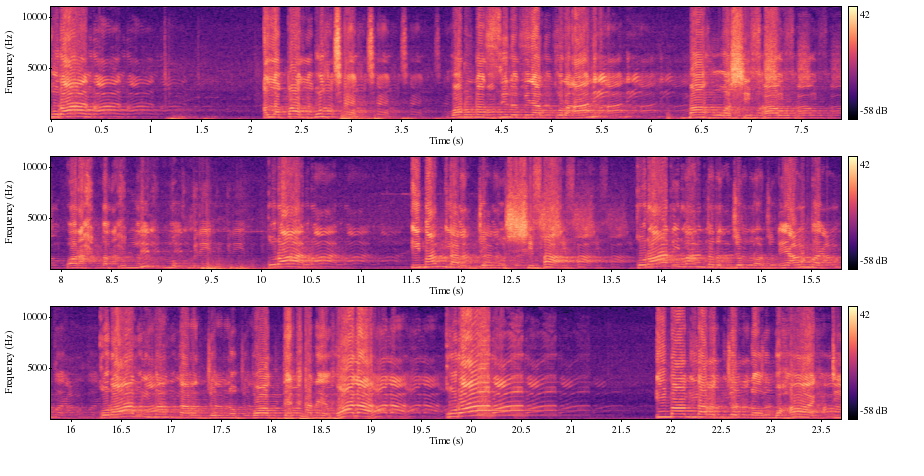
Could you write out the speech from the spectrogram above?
কোরআন আল্লাহ পাক বলছেন ওয়ানুনাজ্জিলু মিনাল কোরআনি মা হুয়া শিফাউ ওয়া রাহমাতুল লিল মুমিনিন। কোরআন ইমানদারের জন্য শিফা। ইমানদারের জন্য কোরআন ইমানদারের জন্য পথ ইমানদারের জন্য মহা একটি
